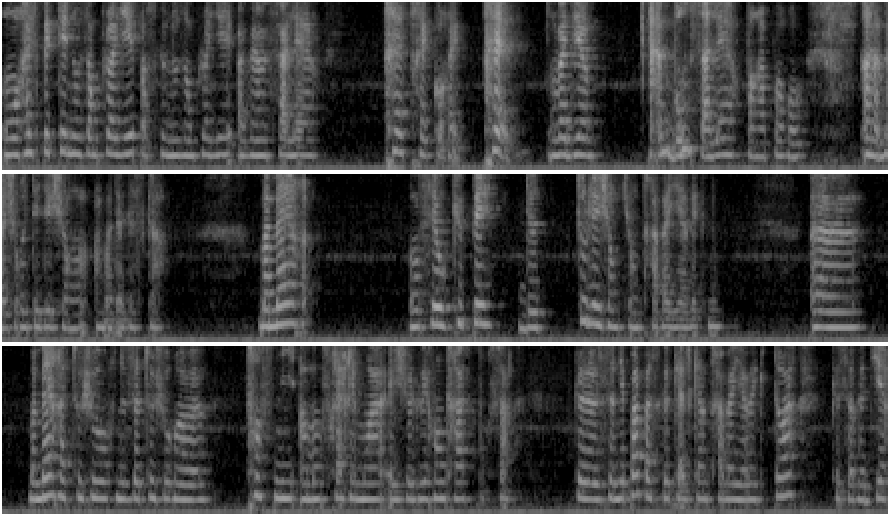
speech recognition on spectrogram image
On respectait nos employés parce que nos employés avaient un salaire très très correct. Très, on va dire, un bon salaire par rapport à la majorité des gens à Madagascar. Ma mère, on s'est occupé de tous les gens qui ont travaillé avec nous. Euh, ma mère a toujours, nous a toujours euh, transmis à mon frère et moi, et je lui rends grâce pour ça, que ce n'est pas parce que quelqu'un travaille avec toi que ça veut dire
